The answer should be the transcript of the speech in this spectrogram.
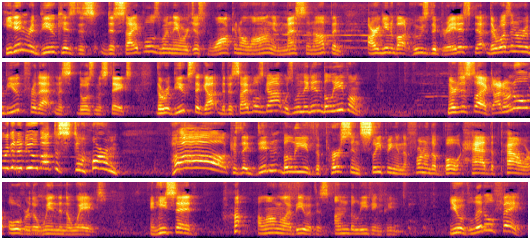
He didn't rebuke his dis- disciples when they were just walking along and messing up and arguing about who's the greatest. There wasn't a rebuke for that mis- those mistakes. The rebukes that got the disciples got was when they didn't believe him. They're just like, I don't know what we're going to do about the storm. Oh, because they didn't believe the person sleeping in the front of the boat had the power over the wind and the waves. And he said, huh, How long will I be with this unbelieving people? You have little faith.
